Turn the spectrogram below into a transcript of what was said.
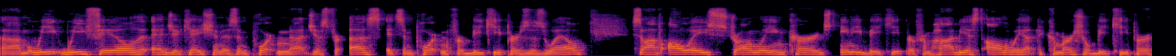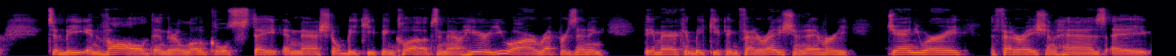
Um, we we feel that education is important not just for us; it's important for beekeepers as well. So I've always strongly encouraged any beekeeper, from hobbyist all the way up to commercial beekeeper, to be involved in their local, state, and national beekeeping clubs. And now here you are representing the American Beekeeping Federation. Every January, the Federation has a,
